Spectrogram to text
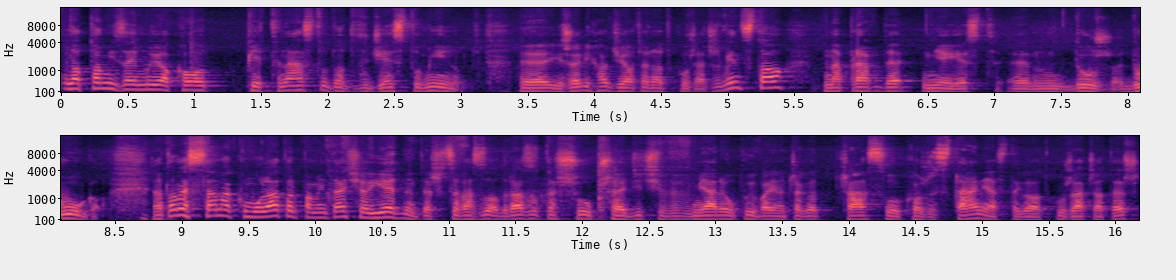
no to mi zajmuje około 15 do 20 minut, e, jeżeli chodzi o ten odkurzacz, więc to naprawdę nie jest dużo, długo. Natomiast sam akumulator, pamiętajcie o jednym, też chcę Was od razu też uprzedzić, w miarę upływającego czasu korzystania z tego odkurzacza też,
